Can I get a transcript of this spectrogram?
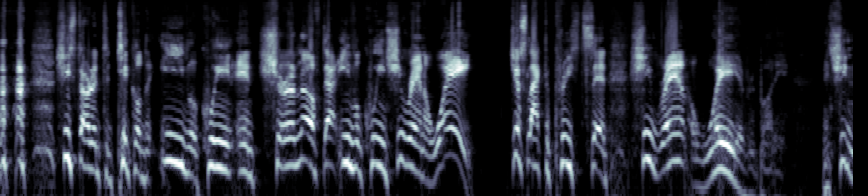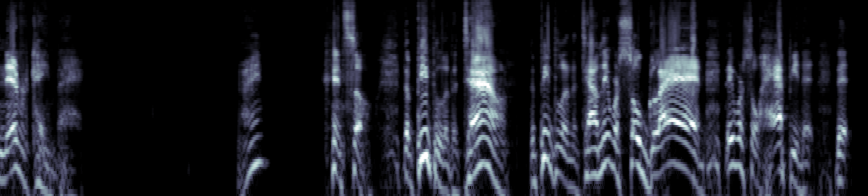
she started to tickle the evil queen, and sure enough, that evil queen, she ran away. Just like the priest said, she ran away, everybody, and she never came back. Right? And so, the people of the town, the people of the town, they were so glad. They were so happy that, that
